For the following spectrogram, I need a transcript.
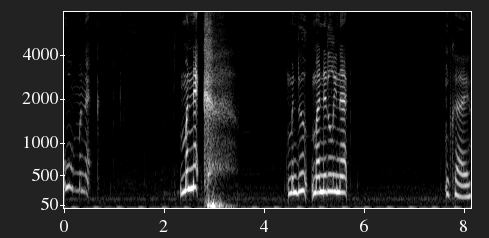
Ooh, my neck. My neck. My, my niddly neck. Okay.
